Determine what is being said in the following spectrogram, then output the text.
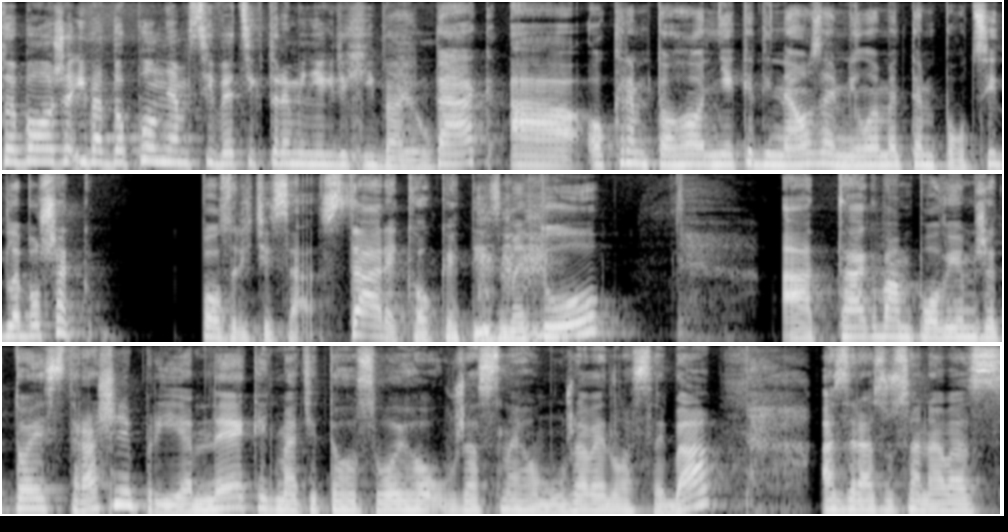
To bolo, že iba doplňam si veci, ktoré mi niekde chýbajú. Tak a okrem toho niekedy naozaj milujeme ten pocit, lebo však pozrite sa, staré kokety sme tu. A tak vám poviem, že to je strašne príjemné, keď máte toho svojho úžasného muža vedľa seba a zrazu sa na vás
